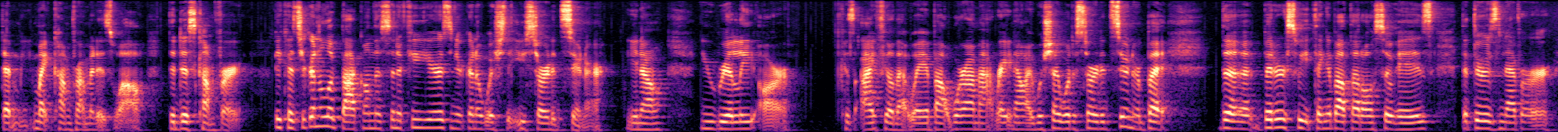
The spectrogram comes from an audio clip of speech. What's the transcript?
that might come from it as well, the discomfort because you're going to look back on this in a few years and you're going to wish that you started sooner. You know, you really are. Because I feel that way about where I'm at right now. I wish I would have started sooner. But the bittersweet thing about that also is that there's never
